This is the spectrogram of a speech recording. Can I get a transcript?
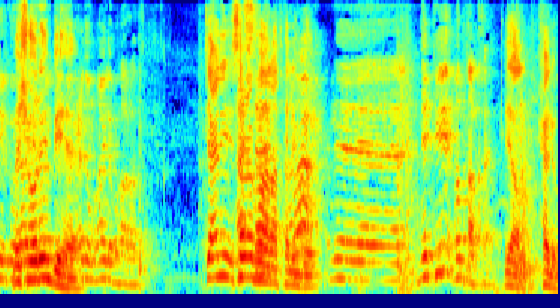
مشهورين بها عندهم هاي البهارات. يعني سبع بهارات خلينا نقول. نبدي بالطبخة. يلا حلو.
